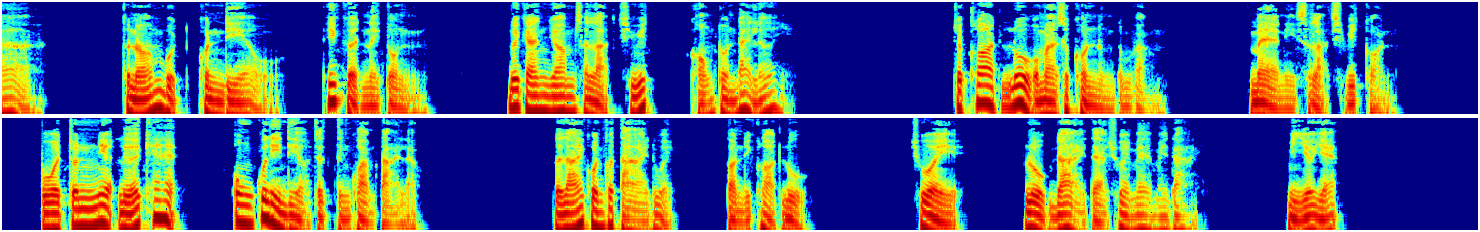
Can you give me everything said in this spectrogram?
ถนอมบุตรคนเดียวที่เกิดในตน ด้วยการยอมสละชีวิตของตนได้เลย จะคลอดลูกออกมาสักคนหนึ่งตำฝัง แม่นี่สละชีวิตก่อน ปวดจนเนี่ยเหลือแค่ องคุลีเดียวจะถึงความตายแล้ว หลายๆคนก็ตายด้วย ตอนที่คลอดลูก ช่วยลูกได้แต่ช่วยแม่ไม่ได้ มีเยอะแยะ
